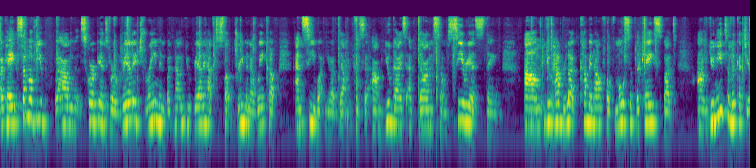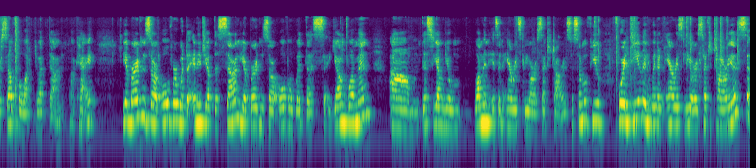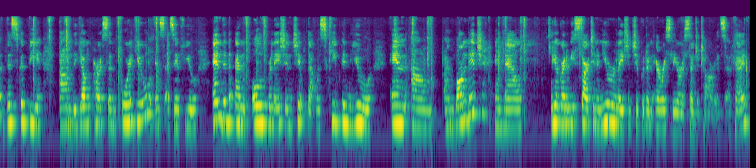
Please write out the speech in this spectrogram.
Okay, some of you um, Scorpions were really dreaming, but now you really have to stop dreaming and wake up and see what you have done because um, you guys have done some serious thing. Um, you have luck coming off of most of the case, but um, you need to look at yourself for what you have done. Okay, your burdens are over with the energy of the sun. Your burdens are over with this young woman. Um, this young, young woman is an Aries, Leo, or Sagittarius. So some of you who are dealing with an Aries, Leo, or Sagittarius, this could be um, the young person for you. It's as if you ended an old relationship that was keeping you in um, bondage, and now you're going to be starting a new relationship with an Aries, Leo, or Sagittarius. Okay.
